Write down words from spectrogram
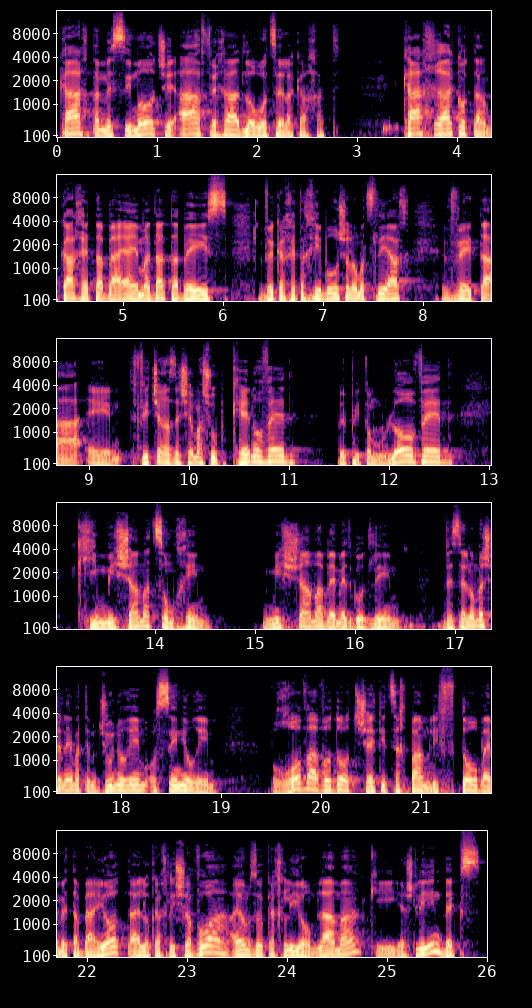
קח את המשימות שאף אחד לא רוצה לקחת. קח רק אותם, קח את הבעיה עם ה database, וקח את החיבור שלא מצליח, ואת ה feature הזה שמשהו כן עובד, ופתאום הוא לא עובד, כי משם צומחים, משם באמת גודלים, וזה לא משנה אם אתם ג'וניורים או סיניורים. רוב העבודות שהייתי צריך פעם לפתור בהן את הבעיות, היה לוקח לי שבוע, היום זה לוקח לי יום. למה? כי יש לי אינדקס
